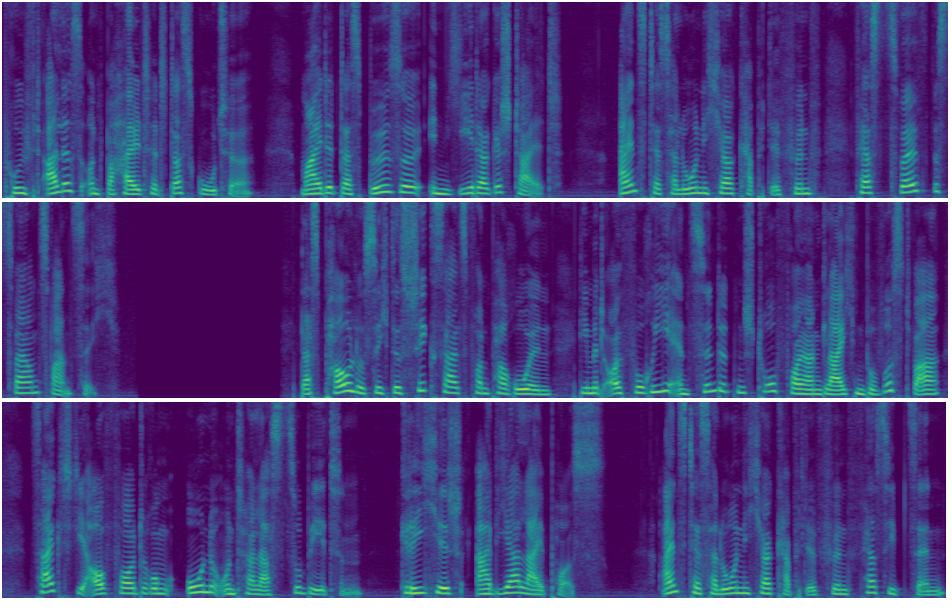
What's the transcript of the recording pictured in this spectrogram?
Prüft alles und behaltet das Gute. Meidet das Böse in jeder Gestalt. 1 Thessalonicher Kapitel 5 Vers 12 bis 22. Dass Paulus sich des Schicksals von Parolen, die mit Euphorie entzündeten Strohfeuern gleichen, bewusst war, zeigt die Aufforderung, ohne Unterlass zu beten. Griechisch Adialeipos. 1 Thessalonicher Kapitel 5 Vers 17.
